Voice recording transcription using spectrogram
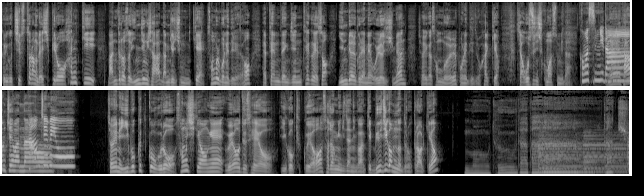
그리고 집스토랑 레시피로 한 끼 만들어서 인증샷 남겨 주신 분께 선물 보내 드려요. FM 댕진 태그에서 인별그램에 올려 주시면 저희가 선물 보내 드리도록 할게요. 자, 오수진 씨 고맙습니다. 고맙습니다. 네, 다음 주에 만나요. 다음 주에 봬요. 저희는 2부 끝곡으로 성시경의 외워두세요 이 곡 듣고요. 서정민 기자님과 함께 뮤직 업로드로 돌아올게요. 모두 다 받았죠.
